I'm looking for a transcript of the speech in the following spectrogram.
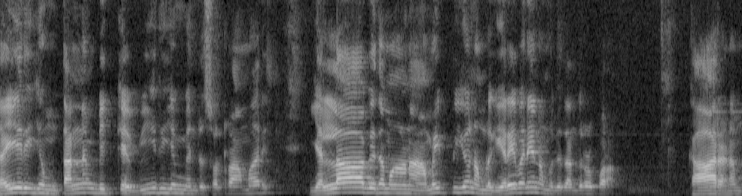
தைரியம் தன்னம்பிக்கை வீரியம் என்று சொல்கிற மாதிரி எல்லா விதமான அமைப்பையும் நம்மளுக்கு இறைவனே நம்மளுக்கு தந்துட போகிறான் காரணம்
